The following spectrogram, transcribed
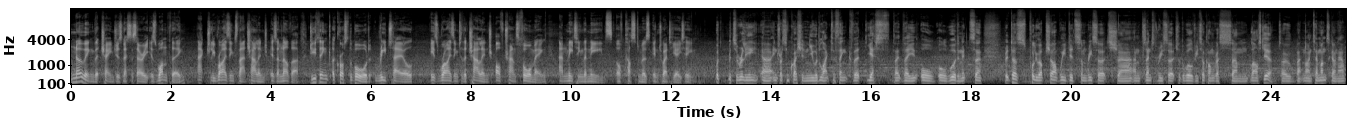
Knowing that change is necessary is one thing, actually rising to that challenge is another. Do you think across the board, retail is rising to the challenge of transforming and meeting the needs of customers in 2018? It's a really uh, interesting question, you would like to think that yes, they, they all, all would, and it, uh, it does pull you up sharp. We did some research uh, and presented research at the World Retail Congress um, last year, so about nine, ten months ago now,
